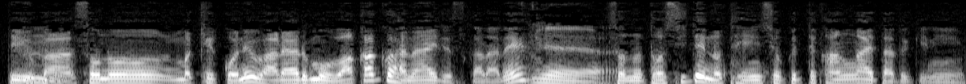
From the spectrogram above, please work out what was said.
っていうか、その、まあ、結構ね、我々もう若くはないですからね。その年での転職って考えたときに、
